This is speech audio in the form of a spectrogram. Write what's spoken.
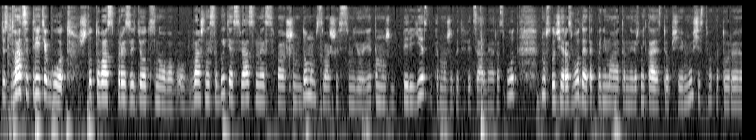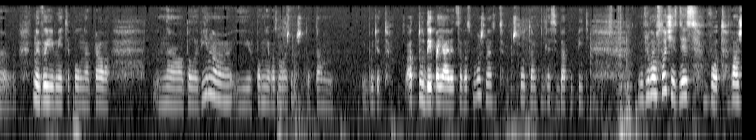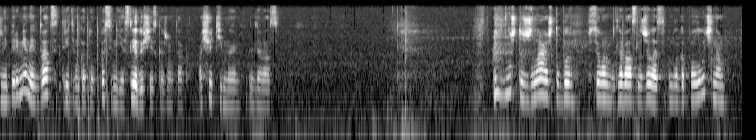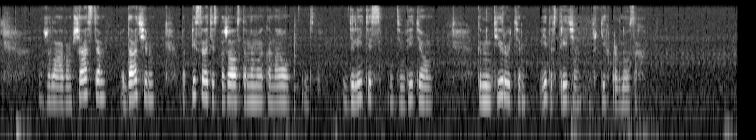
То есть 23 год, что-то у вас произойдет снова. Важные события, связанные с вашим домом, с вашей семьей. Это может быть переезд, это может быть официальный развод. Ну, в случае развода, я так понимаю, там наверняка есть общее имущество, которое, ну и вы имеете полное право на половину. И вполне возможно, что там будет оттуда и появится возможность что-то для себя купить. Но в любом случае здесь вот важные перемены в 23 году по семье. Следующие, скажем так, ощутимые для вас. Ну что ж, желаю, чтобы все для вас сложилось благополучно. Желаю вам счастья, удачи. Подписывайтесь, пожалуйста, на мой канал делитесь этим видео, комментируйте. И до встречи в других прогнозах.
